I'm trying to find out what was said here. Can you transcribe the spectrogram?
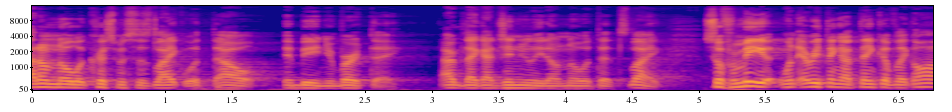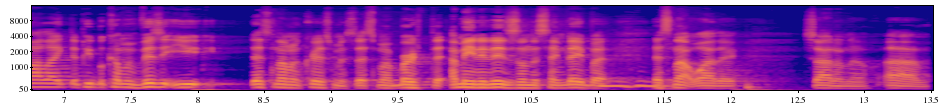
I don't know what Christmas is like without it being your birthday. I like. I genuinely don't know what that's like. So for me, when everything I think of, like, oh, I like that people come and visit you. That's not on Christmas. That's my birthday. I mean, it is on the same day, but that's not why they're. So I don't know. Um,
